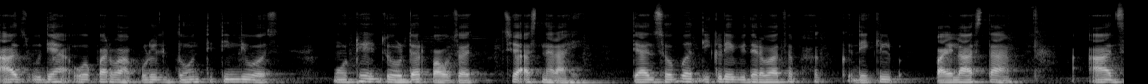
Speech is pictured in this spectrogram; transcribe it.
आज उद्या व परवा पुढील दोन ते तीन दिवस मोठे जोरदार पावसाचे चे असणार आहे. त्यासोबत इकडे विदर्भाचा भाग देखील पाहिला असता आज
